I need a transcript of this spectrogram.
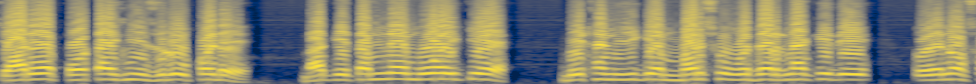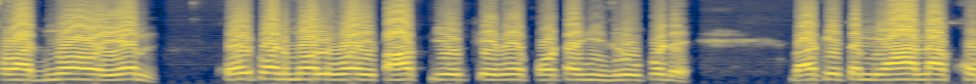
ત્યારે પોટાશની જરૂર પડે. બાકી તમને એમ હોય કે મીઠાની જગ્યાએ મરચું વધારે નાખી દે તો એનો સ્વાદ ન હોય એમ. કોઈ પણ મોલ હોય પાકતી વખતે બે પોટાશની જરૂર પડે. બાકી તમે આ નાખો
